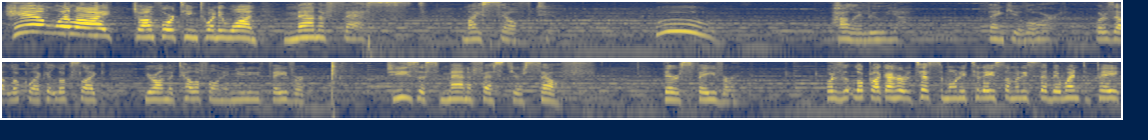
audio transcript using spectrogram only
Him will I, John 14, 21, manifest myself to. Woo! Hallelujah. Thank you, Lord. What does that look like? It looks like you're on the telephone and you need favor. Jesus, manifest yourself. There's favor. What does it look like? I heard a testimony today. Somebody said they went to pay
